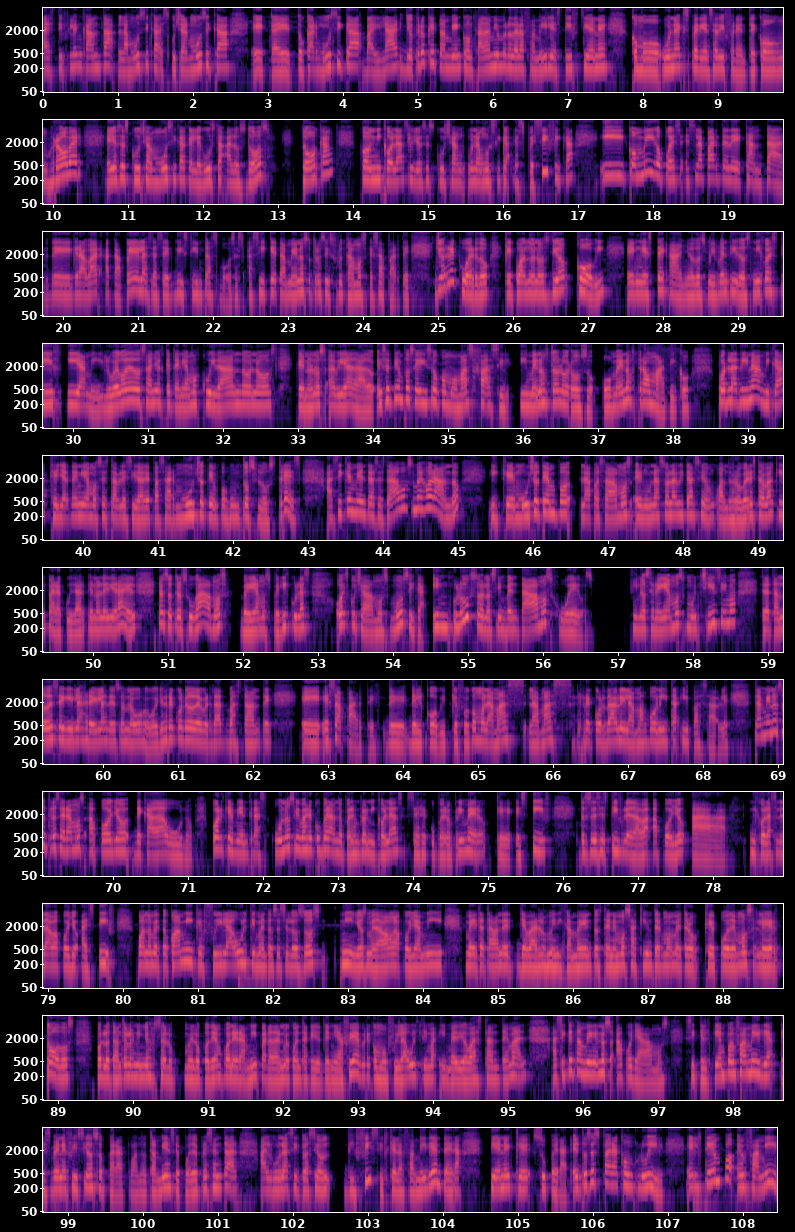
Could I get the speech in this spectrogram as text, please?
A Steve le encanta la música, escuchar música, eh, eh, tocar música, bailar. Yo creo que también con cada miembro de la familia, Steve tiene como una experiencia diferente. Con Robert, ellos escuchan música que le gusta a los dos, tocan. Con Nicolás, ellos escuchan una música específica. Y conmigo, pues, es la parte de cantar, de grabar a capelas, de hacer distintas voces. Así que también nosotros disfrutamos esa parte. Yo recuerdo que cuando nos dio COVID en este año 2022, Nico, Steve y a mí, luego de dos años que teníamos cuidándonos, que no nos había dado, ese tiempo se hizo como más fácil y menos doloroso o menos traumático por la dinámica que ya teníamos establecida de pasar mucho tiempo juntos los tres. Así que mientras estábamos mejorando y que mucho tiempo la pasábamos en una sola habitación, cuando Robert estaba aquí para cuidar que no le diera a él, nosotros jugábamos, veíamos películas o escuchábamos música. Incluso nos inventábamos juegos. Y nos reíamos muchísimo tratando de seguir las reglas de esos nuevos juegos. Yo recuerdo de verdad bastante eh, esa parte de, del COVID, que fue como la más, la más recordable y la más bonita y pasable. También nosotros éramos apoyo de cada uno, porque mientras uno se iba recuperando, por ejemplo, Nicolás se recuperó primero que Steve, entonces Steve le daba apoyo a Nicolás le daba apoyo a Steve. Cuando me tocó a mí, que fui la última, entonces los dos niños me daban apoyo a mí, me trataban de llevar los medicamentos. Tenemos aquí un termómetro que podemos leer todos, por lo tanto los niños se me lo podían poner a mí para darme cuenta que yo tenía fiebre, como fui la última y me dio bastante mal. Así que también nos apoyábamos. Así que el tiempo en familia es beneficioso para cuando también se puede presentar alguna situación difícil que la familia entera tiene que superar. Entonces, para concluir, el tiempo en familia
